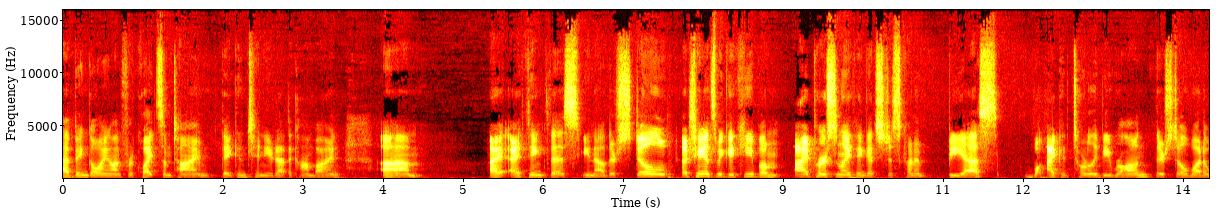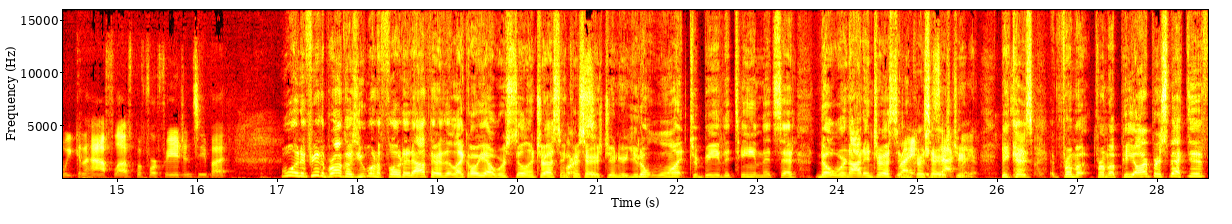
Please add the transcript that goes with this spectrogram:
have been going on for quite some time. They continued at the combine. Um, I, I think this, you know, there's still a chance we could keep him. I personally think it's just kind of BS. I could totally be wrong. There's still, what, a week and a half left before free agency, but Well, and if you're the Broncos, you want to float it out there that, like, oh, yeah, we're still interested in Chris. Harris Jr. You don't want to be the team that said, no, we're not interested in Chris exactly. Harris Jr. Because Exactly. from a from a PR perspective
